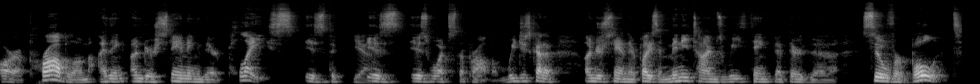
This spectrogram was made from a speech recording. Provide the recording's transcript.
are a problem. I think understanding their place is the Yeah. is is what's the problem. We just got to understand their place. And many times we think that they're the silver bullet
